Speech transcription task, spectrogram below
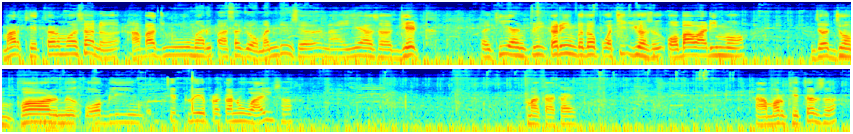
મારા ખેતરમાં છે ને આ બાજુ મારી પાસે જો મંદિર છે ને અહીંયા છે ગેટ. અહીંથી એન્ટ્રી કરીને બધો પહોંચી ગયો છે ઓબાવાડીમાં. જ જોમફળ ને ઓબલી કેટલું એ પ્રકારનું વાયુ છે. મારા કાકાએ. આ મારું ખેતર છે.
